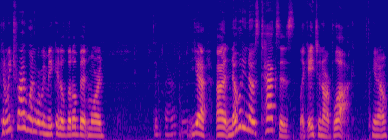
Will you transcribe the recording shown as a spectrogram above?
Can we try one where we make it a little bit more? Declarative? Yeah. Uh, nobody knows taxes like H and R Block. You know.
